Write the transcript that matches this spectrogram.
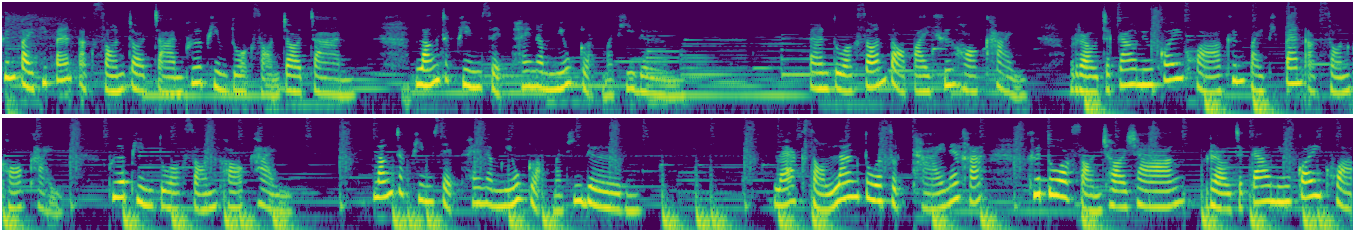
ขึ้นไปที่แป้นอักษรจอจาน เพื่อพิมพ์ตัวอักษรจอจาน หลังจากพิมพ์เสร็จให้นำนิ้วกลับมาที่เดิมแป้นตัวอักษรต่อไปคือหอไข่ เราจะก้าวนิ้วก้อยขวาขึ้นไปที่แป้นอักษรขอไข่เพื่อพิมพ์ตัวอักษรขอไข่ หลังจากพิมพ์เสร็จให้นำนิ้วกลับมาที่เดิม และอักษรล่างตัวสุดท้ายนะคะ คือตัวอักษรชอช้าง เราจะก้าวนิ้วก้อยขวา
